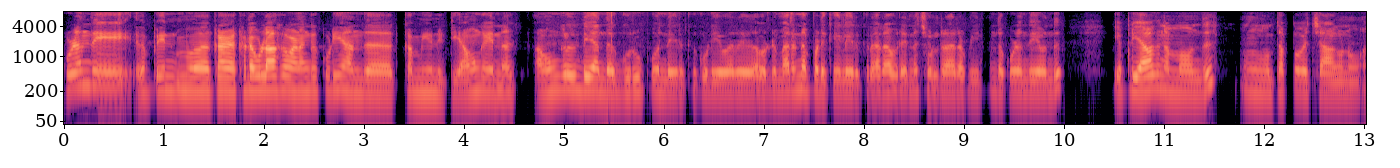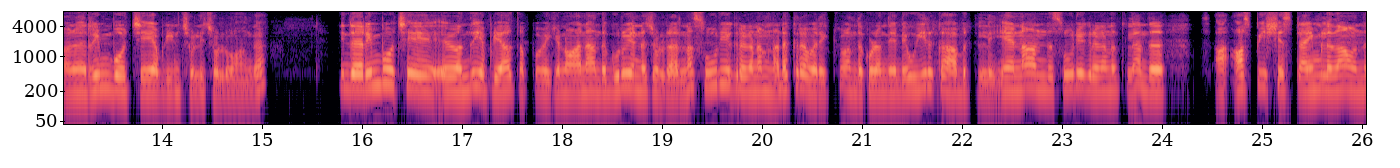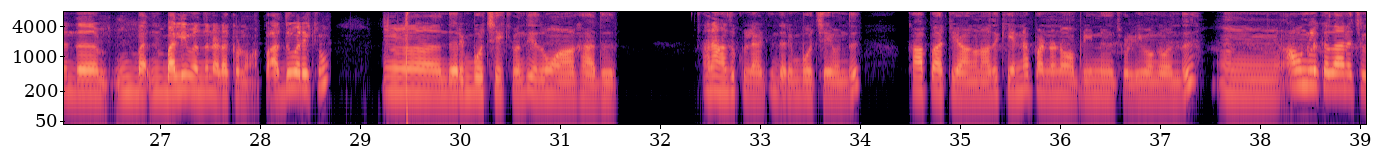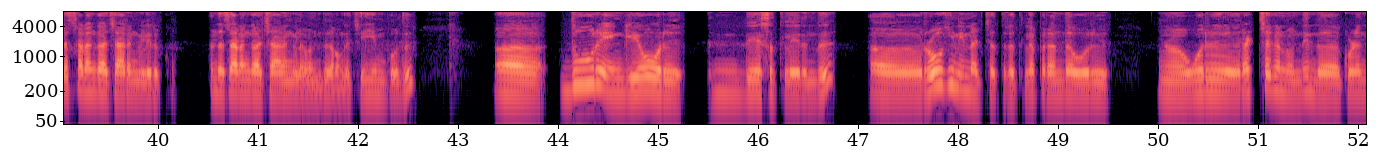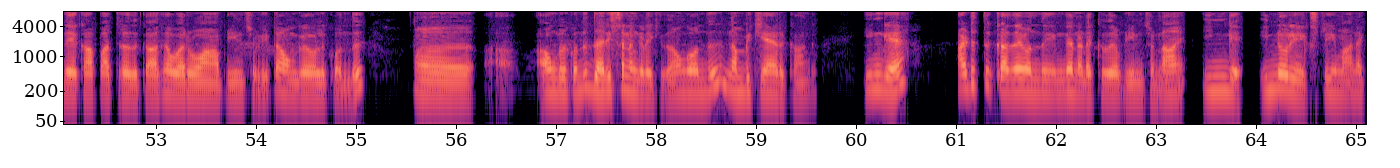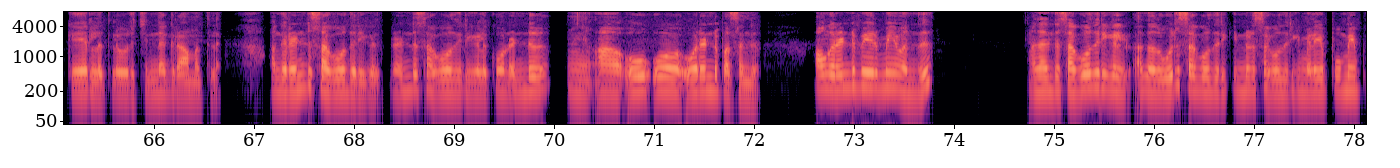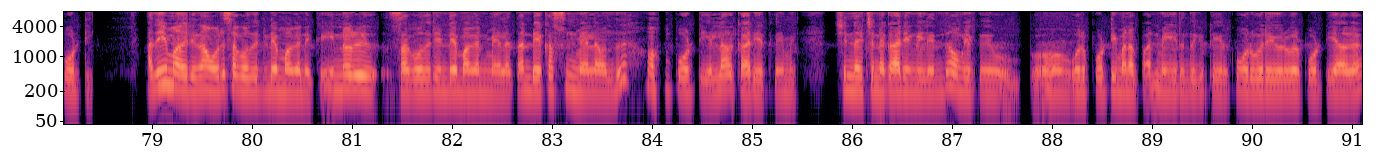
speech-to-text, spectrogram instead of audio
குழந்தை குழந்தையை பெண் க கடவுளாக வணங்கக்கூடிய அந்த கம்யூனிட்டி அவங்க என்ன அவங்களுடைய அந்த குரு போன்ற இருக்கக்கூடியவர் அவருடைய மரணப்படுக்கையில் இருக்கிறார் அவர் என்ன சொல்கிறார் அப்படின்னு அந்த குழந்தைய வந்து எப்படியாவது நம்ம வந்து தப்ப வச்சாகணும். ரிம்போச்சே அப்படின்னு சொல்லி சொல்லுவாங்க. இந்த ரிம்போச்சே வந்து எப்படியாவது தப்ப வைக்கணும். ஆனால் அந்த குரு என்ன சொல்கிறாருன்னா சூரிய கிரகணம் நடக்கிற வரைக்கும் அந்த குழந்தையுடைய உயிருக்கு ஆபத்து இல்லை. ஏன்னா அந்த சூரிய கிரகணத்தில் அந்த ஆஸ்பீஷியஸ் டைமில் தான் வந்து இந்த பலி வந்து நடக்கணும். அப்போ அது வரைக்கும் இந்த ரிம்போச்சேக்கு வந்து எதுவும் ஆகாது. ஆனால் அதுக்குள்ளாடி இந்த ரிம்போச்சே வந்து காப்பாற்றி ஆகணும். அதுக்கு என்ன பண்ணணும் அப்படின்னு சொல்லி இவங்க வந்து அவங்களுக்கு தானே சில சடங்காச்சாரங்கள் இருக்கும். அந்த சடங்காச்சாரங்களை வந்து அவங்க செய்யும்போது தூரம் எங்கேயோ ஒரு தேசத்திலிருந்து ரோஹிணி நட்சத்திரத்தில் பிறந்த ஒரு ஒரு ரட்சகன் வந்து இந்த குழந்தையை காப்பாற்றுறதுக்காக வருவான் அப்படின்னு சொல்லிட்டு அவங்களுக்கு வந்து அவங்களுக்கு வந்து தரிசனம் கிடைக்குது. அவங்க வந்து நம்பிக்கையாக இருக்காங்க. இங்கே அடுத்த கதை வந்து எங்கே நடக்குது அப்படின்னு சொன்னால் இங்கே இன்னொரு எக்ஸ்ட்ரீமான கேரளத்தில் ஒரு சின்ன கிராமத்தில். அங்கே ரெண்டு சகோதரிகள் ரெண்டு சகோதரிகளுக்கும் ரெண்டு ஓ ஓ, ரெண்டு பசங்க. அவங்க ரெண்டு பேருமே வந்து அதாவது இந்த சகோதரிகள் அதாவது ஒரு சகோதரிக்கு இன்னொரு சகோதரிக்கு மேலே எப்போவுமே போட்டி. அதே மாதிரி தான் ஒரு சகோதரியுடைய மகனுக்கு இன்னொரு சகோதரியுடைய மகன் மேலே தன்னுடைய கசின் மேலே வந்து போட்டி. எல்லா காரியத்துலேயுமே சின்ன சின்ன காரியங்கள்லேருந்து அவங்களுக்கு ஒரு போட்டி மனப்பான்மை இருந்துக்கிட்டே இருக்கும். ஒருவரை ஒருவர் போட்டியாக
